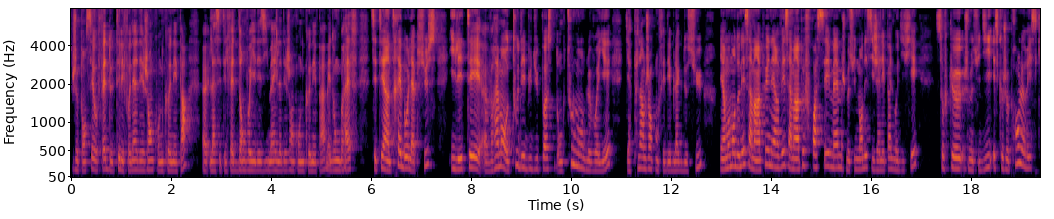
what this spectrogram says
je pensais au fait de téléphoner à des gens qu'on ne connaît pas. Euh, là, c'était le fait d'envoyer des emails à des gens qu'on ne connaît pas. Mais donc, bref, c'était un très beau lapsus. Il était euh, vraiment au tout début du poste, donc tout le monde le voyait. Il y a plein de gens qui ont fait des blagues dessus. Et à un moment donné, ça m'a un peu énervé, ça m'a un peu froissé même. Je me suis demandé si j'allais pas le modifier. Sauf que je me suis dit, est-ce que je prends le risque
